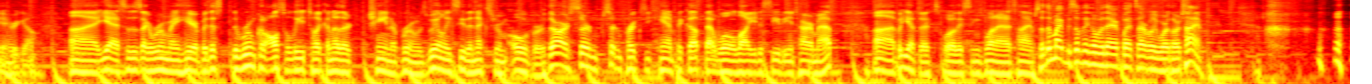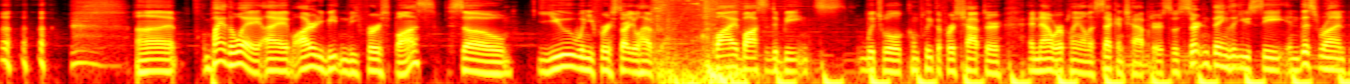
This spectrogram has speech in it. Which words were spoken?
Yeah, here we go. Uh, yeah, so there's like a room right here, but this the room could also lead to like another chain of rooms. We only see the next room over. There are certain certain perks you can pick up that will allow you to see the entire map, uh, but you have to explore these things one at a time. So there might be something over there, but it's not really worth our time. uh, by the way, I've already beaten the first boss, so you, when you first start, you'll have five bosses to beat, which will complete the first chapter, and now we're playing on the second chapter. So certain things that you see in this run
